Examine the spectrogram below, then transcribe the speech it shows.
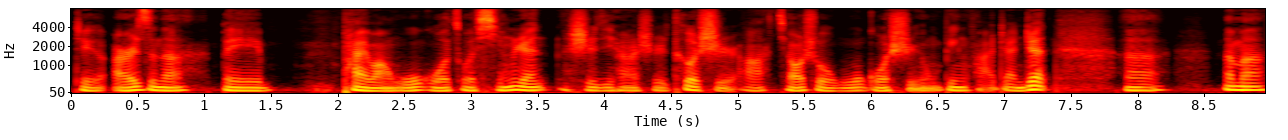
这个儿子呢被派往吴国做行人，实际上是特使啊，教授吴国使用兵法战阵。呃，那么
